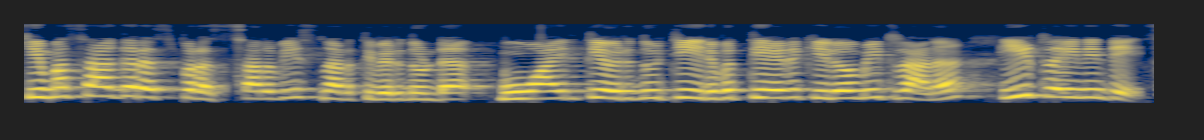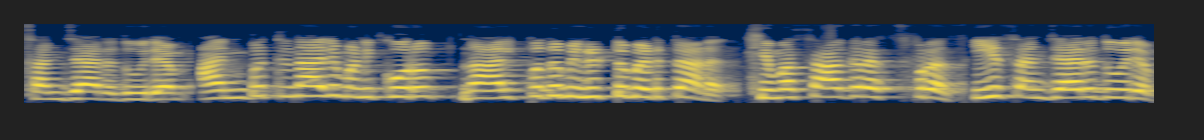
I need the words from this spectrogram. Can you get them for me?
ഹിമസാഗർ എക്സ്പ്രസ് സർവീസ് നടത്തി വരുന്നുണ്ട് മൂവായിരത്തി ഒരുന്നൂറ്റി ഇരുപത്തിയേഴ് കിലോമീറ്റർ ആണ് ഈ ട്രെയിനിന്റെ സഞ്ചാര ദൂരം അൻപത്തിനാല് മണിക്കൂറും നാൽപ്പത് മിനിറ്റും എടുത്താണ് ഹിമസാഗർ എക്സ്പ്രസ് ഈ സഞ്ചാര ദൂരം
